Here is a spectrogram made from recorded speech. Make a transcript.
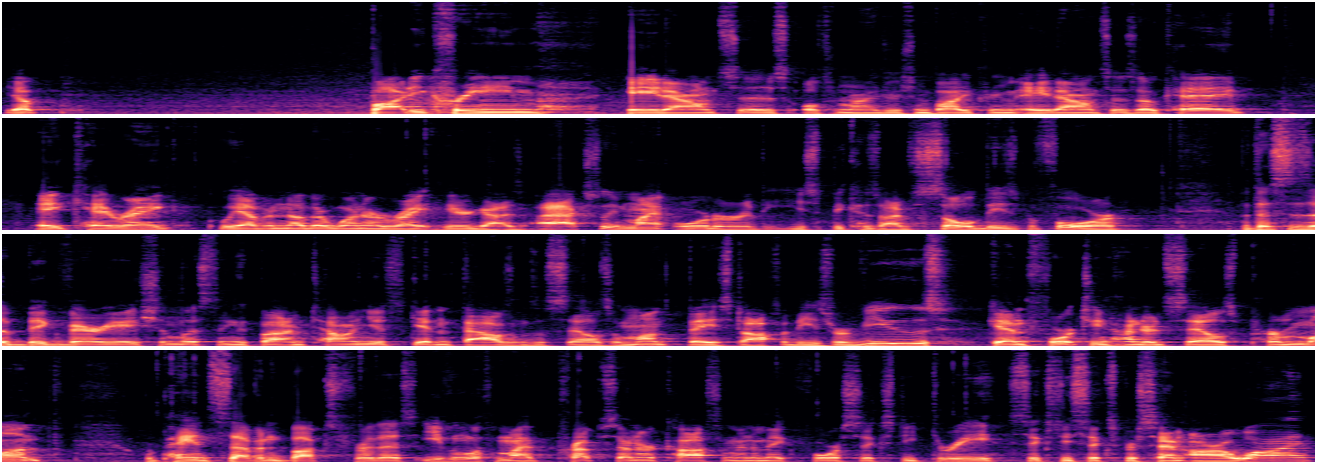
Yep. Body cream, eight ounces. Ultra hydration body cream, eight ounces. Okay. 8K rank. We have another winner right here, guys. I actually might order these because I've sold these before. But this is a big variation listing, but I'm telling you it's getting thousands of sales a month based off of these reviews. Again, 1,400 sales per month. We're paying seven bucks for this. Even with my prep center cost, I'm gonna make 463, 66% ROI.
